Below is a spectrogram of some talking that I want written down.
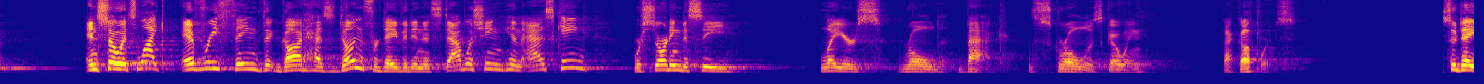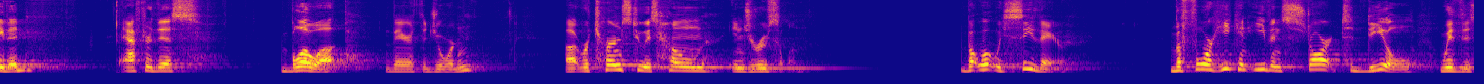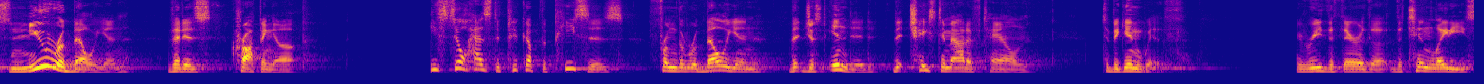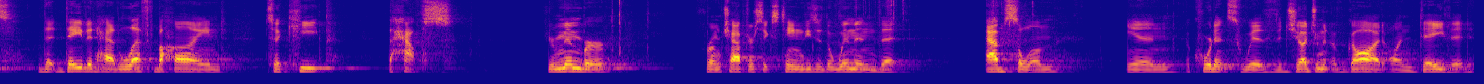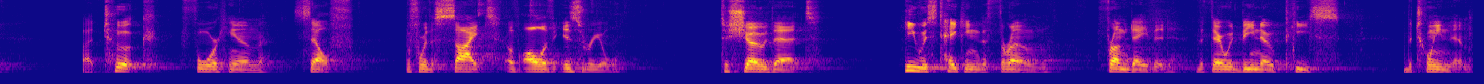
And so it's like everything that God has done for David in establishing him as king, we're starting to see layers rolled back. The scroll is going back upwards. So, David, after this blow up there at the Jordan, uh, returns to his home in Jerusalem. But what we see there, before he can even start to deal with this new rebellion that is cropping up, he still has to pick up the pieces from the rebellion that just ended, that chased him out of town to begin with. We read that there are the, the ten ladies that David had left behind to keep the house. If you remember from chapter 16, these are the women that Absalom, in accordance with the judgment of God on David, uh, took for himself before the sight of all of Israel to show that he was taking the throne from David, that there would be no peace between them.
